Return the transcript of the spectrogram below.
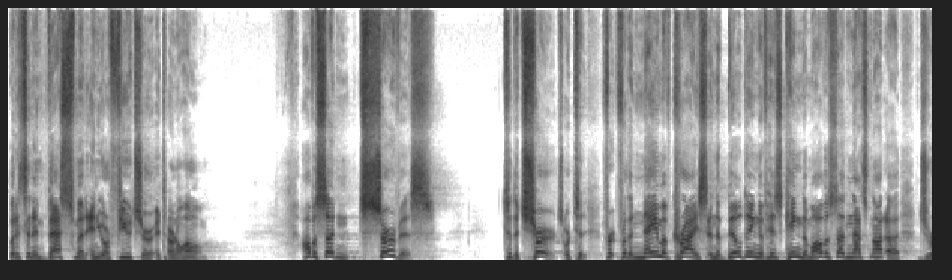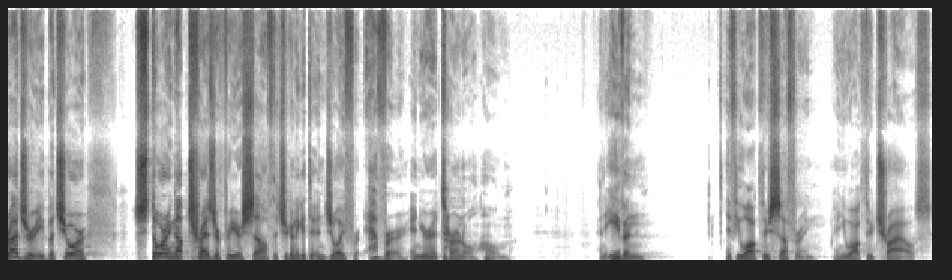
but it's an investment in your future eternal home. All of a sudden, service to the church or to, for, for the name of Christ and the building of his kingdom, all of a sudden that's not a drudgery, but you're storing up treasure for yourself that you're going to get to enjoy forever in your eternal home. And even if you walk through suffering, and you walk through trials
